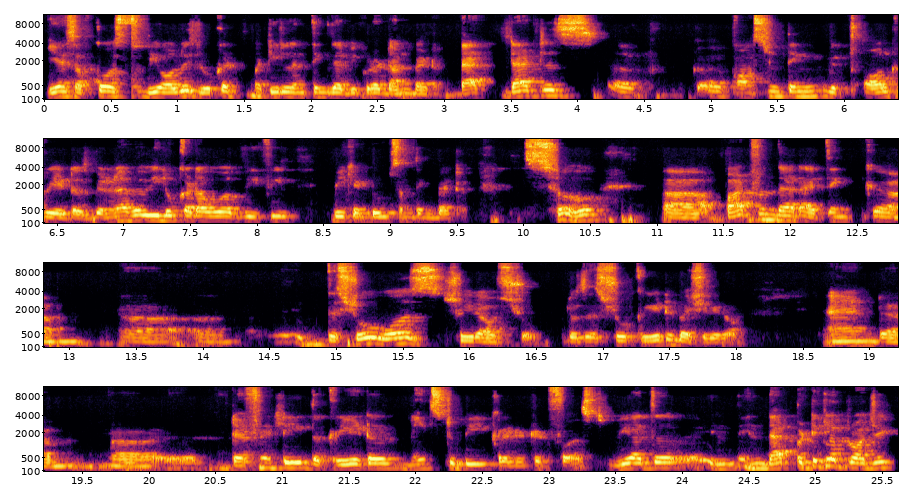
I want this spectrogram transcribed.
yes of course we always look at material and think that we could have done better. That that is a, a constant thing with all creators. Whenever we look at our work we feel we can do something better. So uh, apart from that i think um, uh, uh, the show was Sri Rao's show. It was a show created by Sri Rao. And um, uh, definitely the creator needs to be credited first. We are the, in, in that particular project,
